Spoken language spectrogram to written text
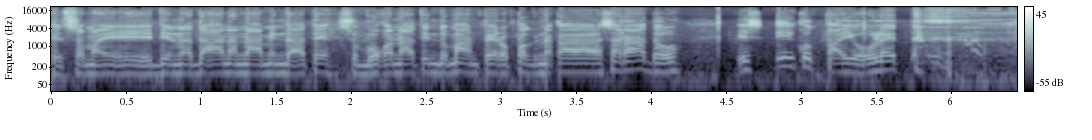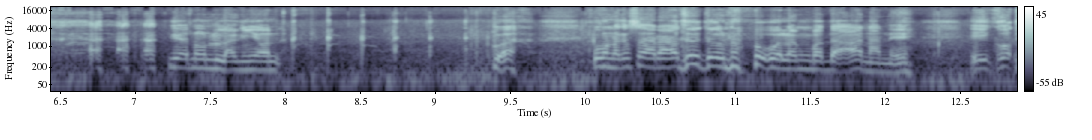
It's sa may dinadaanan namin dati. Subukan natin dumaan pero pag nakasarado is ikot tayo ulit. Ganun lang yon. Kung nakasarado doon walang madaanan eh. Ikot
